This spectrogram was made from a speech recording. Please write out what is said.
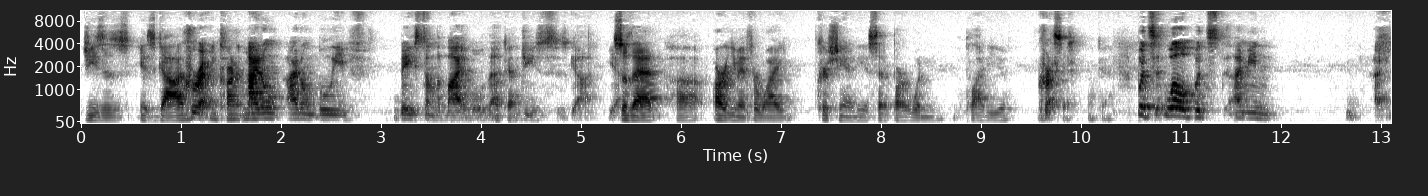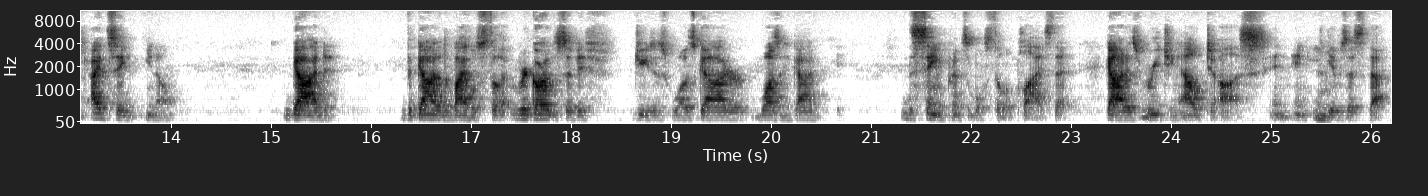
Jesus is God Correct. incarnate. I don't I don't believe based on the Bible that Okay. Jesus is God. Yeah. So that uh, argument for why Christianity is set apart wouldn't apply to you. Correct. Okay. But well, but I mean, I'd say you know, God, the God of the Bible still, regardless of if Jesus was God or wasn't God, the same principle still applies. That God is reaching out to us and, and He Mm. gives us that,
